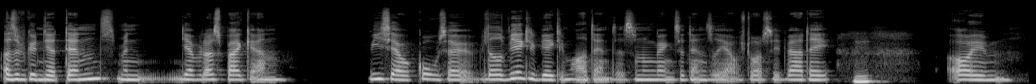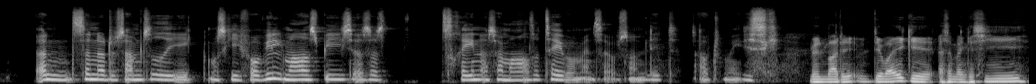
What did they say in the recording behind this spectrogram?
Og så begyndte jeg at danse, men jeg vil også bare gerne vise, at jeg var god, så jeg lavede virkelig, virkelig meget dans. Altså nogle gange så dansede jeg jo stort set hver dag. Mm. Og, øhm, og så når du samtidig ikke måske får vildt meget at spise, og så træner så meget, så taber man sig jo sådan lidt automatisk. Men var det, det var ikke, altså man kan sige,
